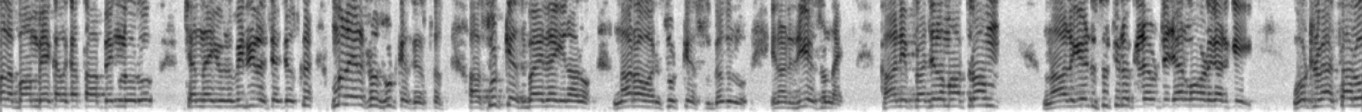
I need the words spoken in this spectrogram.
మళ్ళీ బాంబే కలకత్తా బెంగళూరు చెన్నై వీళ్ళు సెట్ చేసుకొని మళ్ళీ ఎలక్షన్ సూట్ కేసు వేసుకుంటారు ఆ సూట్ కేసు బయలుదేరినారు. నారావారి సూట్ కేసు గదులు ఈనాడు దిగేసి ఉన్నాయి. కానీ ప్రజలు మాత్రం నాలుగేళ్ళు సూచన కిలోమీటర్ జగన్మోహన్ గారికి ఓట్లు వేస్తారు.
